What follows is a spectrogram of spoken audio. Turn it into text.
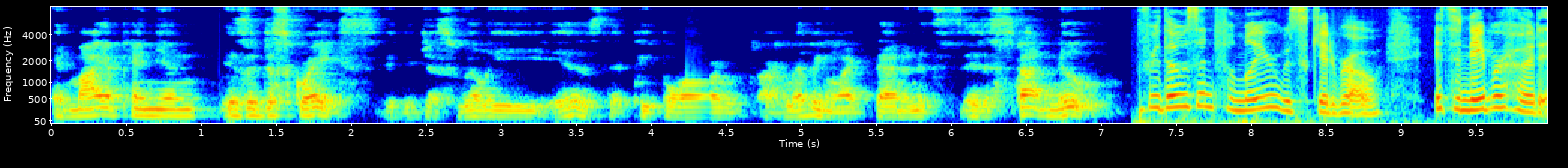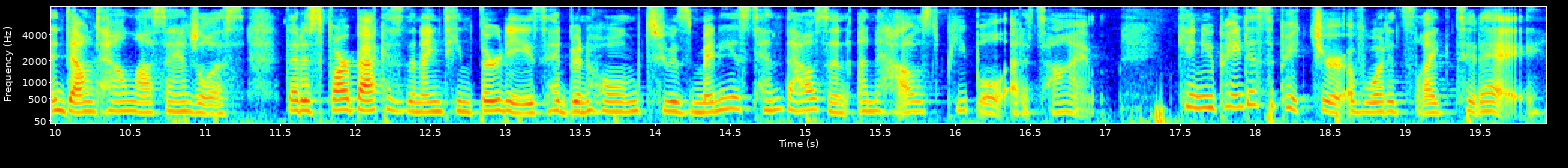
in my opinion, is a disgrace. It just really is that people are, are living like that, and it's it's not new. For those unfamiliar with Skid Row, it's a neighborhood in downtown Los Angeles that, as far back as the 1930s, had been home to as many as 10,000 unhoused people at a time. Can you paint us a picture of what it's like today?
